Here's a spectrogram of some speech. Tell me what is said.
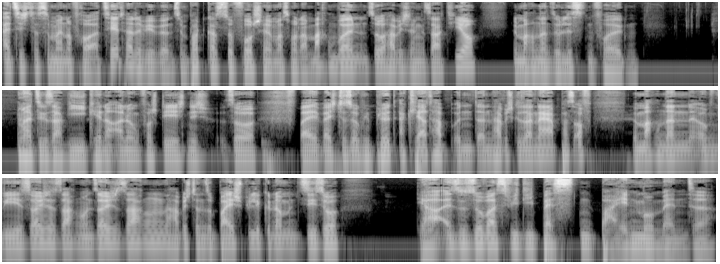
als ich das meiner Frau erzählt hatte, wie wir uns im Podcast so vorstellen, was wir da machen wollen und so, habe ich dann gesagt, hier, wir machen dann so Listenfolgen. Und hat sie gesagt, wie, keine Ahnung, verstehe ich nicht. So, weil, weil ich das irgendwie blöd erklärt habe. Und dann habe ich gesagt, naja, pass auf, wir machen dann irgendwie solche Sachen und solche Sachen. Habe ich dann so Beispiele genommen und sie so, ja, also sowas wie die besten Beinmomente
